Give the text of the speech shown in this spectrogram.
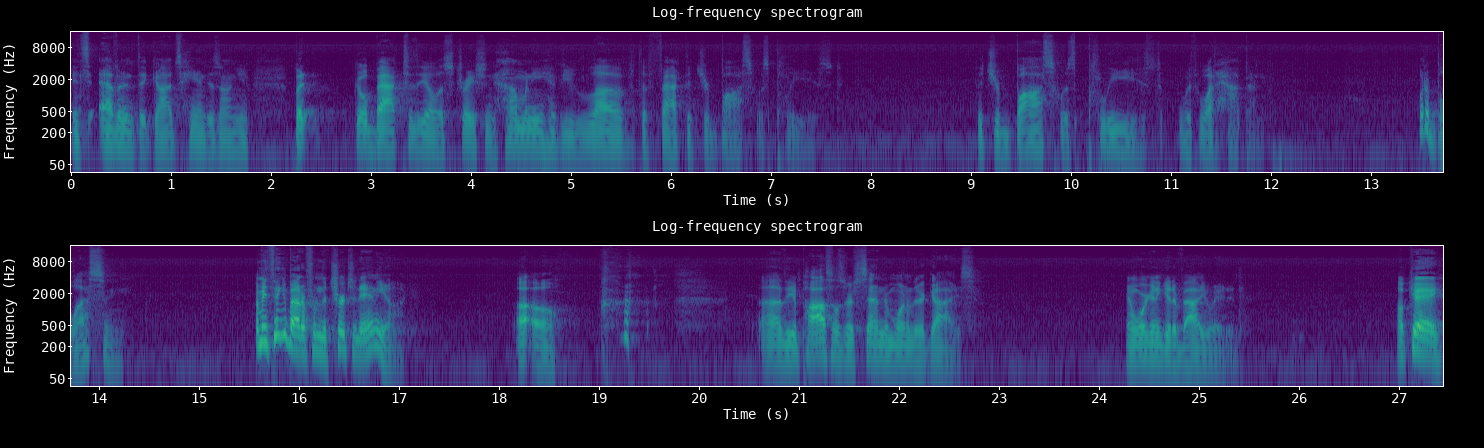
It's evident that God's hand is on you. But go back to the illustration. How many have you loved the fact that your boss was pleased? That your boss was pleased with what happened? What a blessing. I mean, think about it from the church in Antioch. Uh oh. uh, the apostles are sending one of their guys and we're going to get evaluated. Okay,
